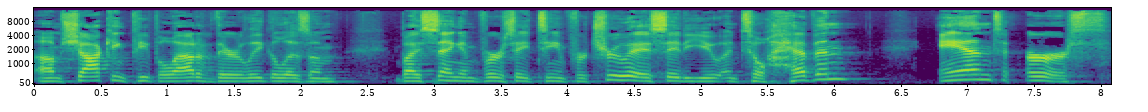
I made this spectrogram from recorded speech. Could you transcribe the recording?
um, shocking people out of their legalism by saying in verse 18, For truly I say to you, until heaven and earth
